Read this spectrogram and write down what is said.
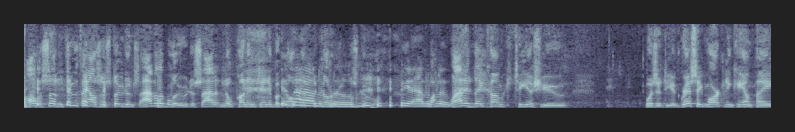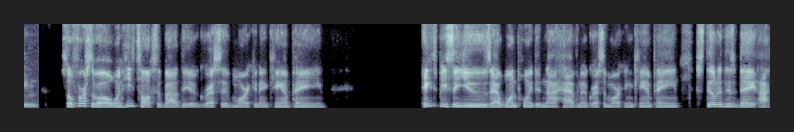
all of a sudden, 2,000 students out of the blue decided, no pun intended, because not that's the of the colors of the school. yeah, out of the Why, blue. why did they come to TSU? Was it the aggressive marketing campaign? So, first of all, when he talks about the aggressive marketing campaign, HBCUs at one point did not have an aggressive marketing campaign. Still to this day, I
